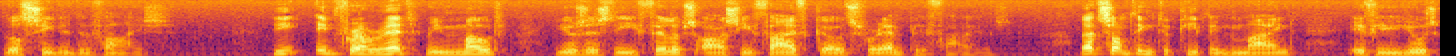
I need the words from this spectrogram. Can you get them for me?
will see the device. The infrared remote uses the Philips RC5 codes for amplifiers. That's something to keep in mind if you use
